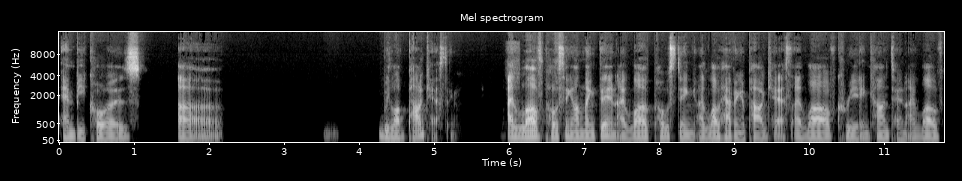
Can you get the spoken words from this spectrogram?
and because uh we love podcasting. I love posting on linkedin. I love posting i love having a podcast. I love creating content. I love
